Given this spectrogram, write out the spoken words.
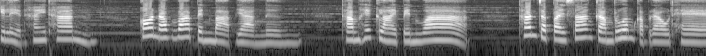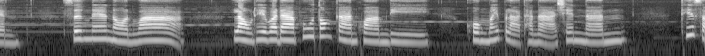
กิเลสให้ท่าน ก็นับว่าเป็นบาปอย่างหนึ่งทำให้กลายเป็นว่า ท่านจะไปสร้างกรรมร่วมกับเราแทน ซึ่งแน่นอนว่า เหล่าเทวดาผู้ต้องการความดี คงไม่ปรารถนาเช่นนั้น ที่ส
